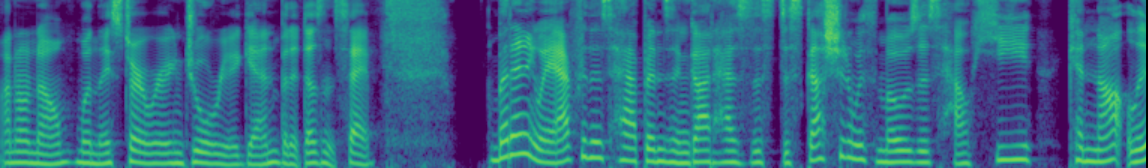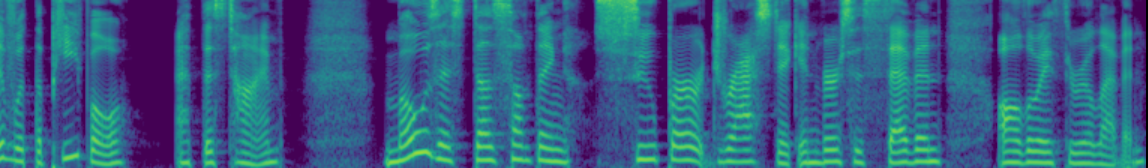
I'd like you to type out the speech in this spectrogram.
I don't know when they start wearing jewelry again, but it doesn't say. But anyway, after this happens and God has this discussion with Moses how he cannot live with the people at this time, Moses does something super drastic in verses 7 all the way through 11.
